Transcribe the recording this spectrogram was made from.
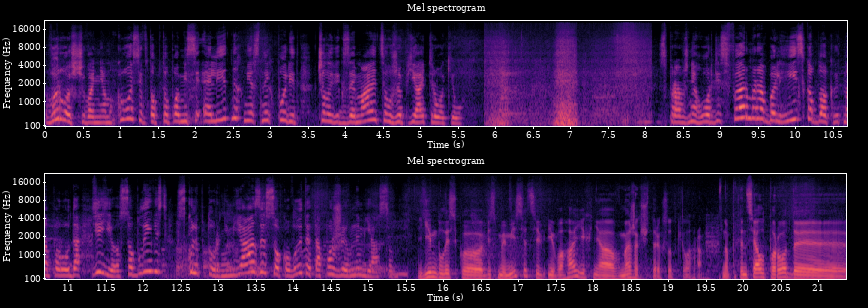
Вирощуванням кросів, тобто помісі елітних м'ясних порід, чоловік займається уже 5 років. Справжня гордість фермера – бельгійська блакитна порода. Її особливість – скульптурні м'язи, соковите та поживне м'ясо. Їм близько 8 місяців і вага їхня в межах 400 кг. На потенціал породи е,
